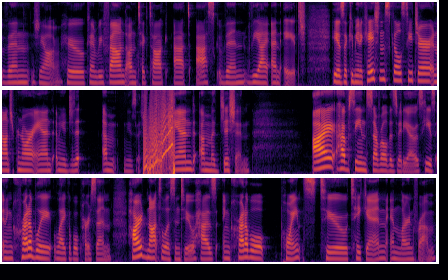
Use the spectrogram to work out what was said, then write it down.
Vinh Giang, who can be found on TikTok at AskVinh, V I N H. He is a communication skills teacher, an entrepreneur, and a, mu- a musician, and a magician. I have seen several of his videos. He's an incredibly likable person, hard not to listen to, has incredible points to take in and learn from.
